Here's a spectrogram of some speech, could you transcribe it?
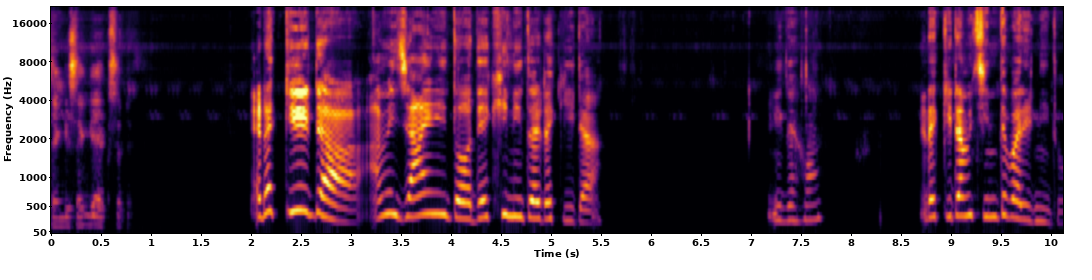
সঙ্গে সঙ্গে একশো টাকা। এটা কিটা আমি যাইনি তো দেখিনি তো এটা কিটা এই দেখো এটা কিটা আমি চিনতে পারিনি তো।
